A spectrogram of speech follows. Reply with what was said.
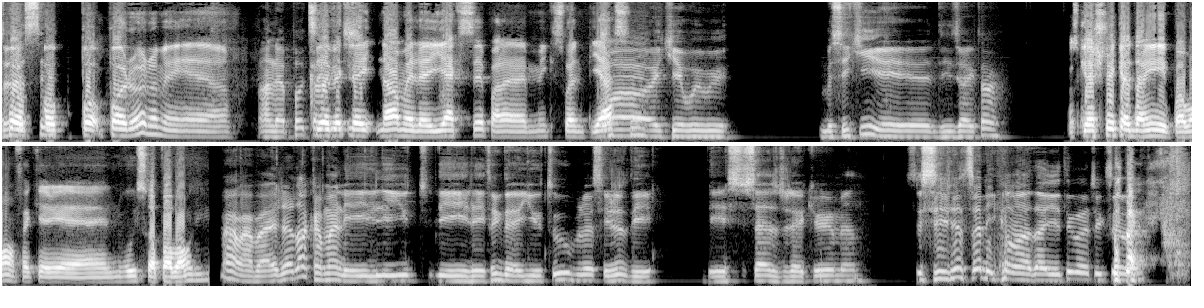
pas, c'est- pas, pas, pas là, là, mais. Euh, Prends-le pas, tu sais, avec le. Non, mais le e-accès par la mais qu'il soit une pièce. Ouais, ok, oui, oui. Mais c'est qui euh, des directeurs? Parce que je sais que le dernier est pas bon, fait que euh, le nouveau il sera pas bon. lui. Ah ouais, ben j'adore comment les, les, YouTube- les, les trucs de YouTube, là, c'est juste des, Des suçages de queue, man. C'est- juste ça les commentaires et tout, moi, check ça.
